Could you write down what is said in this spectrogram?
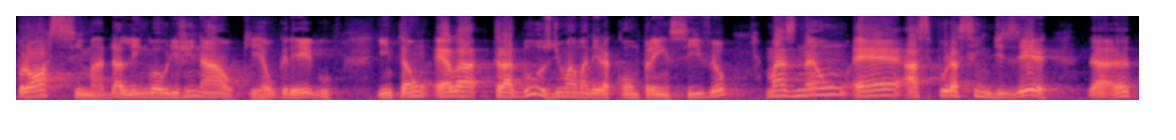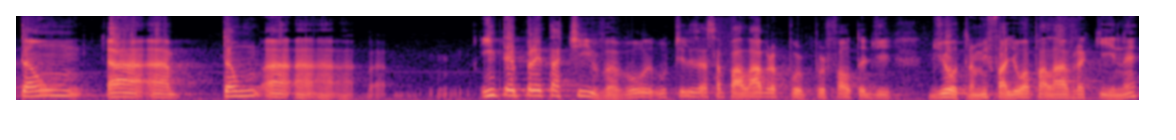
próxima da língua original, que é o grego. Então, ela traduz de uma maneira compreensível, mas não é, por assim dizer, ah, tão, ah, ah, tão interpretativa. Vou utilizar essa palavra por, por falta de, de outra, me falhou a palavra aqui, né?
